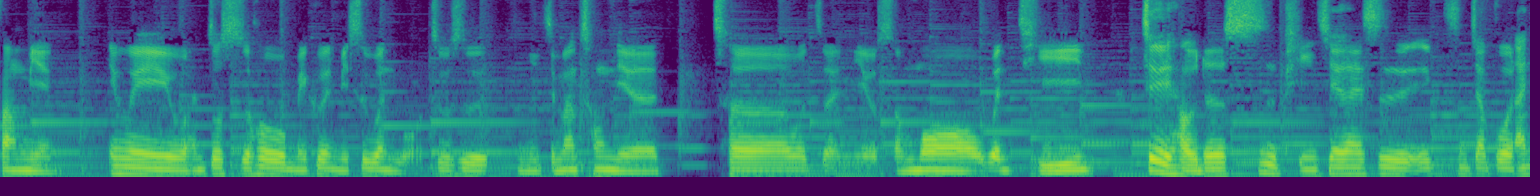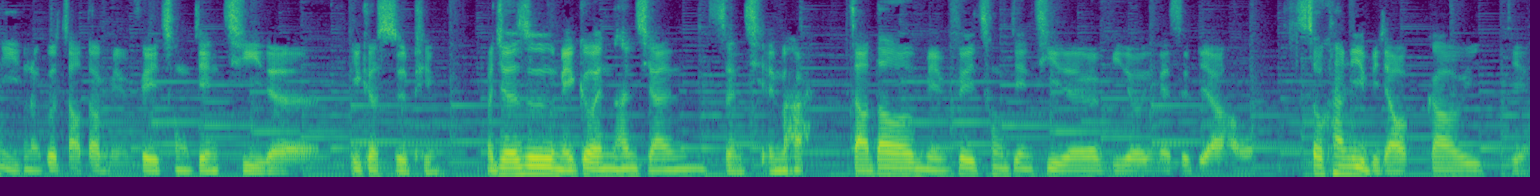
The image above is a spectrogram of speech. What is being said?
方面。因为我很多时候每个人每次问我，就是你怎么样充你的车，或者你有什么问题。最好的视频现在是新加坡哪里能够找到免费充电器的一个视频。我觉得就是每个人很喜欢省钱嘛。找到免费充电器的 video 应该是比较好，收看率比较高一点。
